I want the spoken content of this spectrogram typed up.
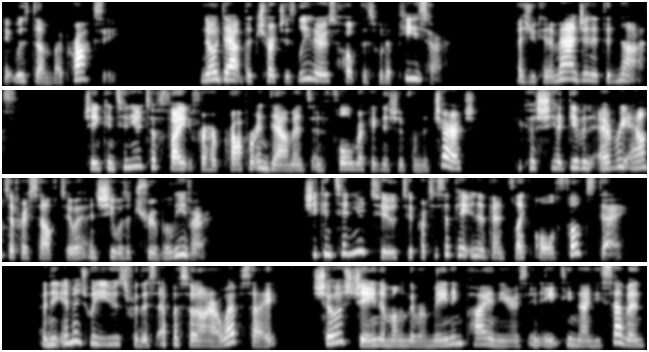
It was done by proxy. No doubt the church's leaders hoped this would appease her. As you can imagine, it did not. Jane continued to fight for her proper endowments and full recognition from the church because she had given every ounce of herself to it and she was a true believer. She continued too to participate in events like Old Folks' Day, and the image we used for this episode on our website shows Jane among the remaining pioneers in 1897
